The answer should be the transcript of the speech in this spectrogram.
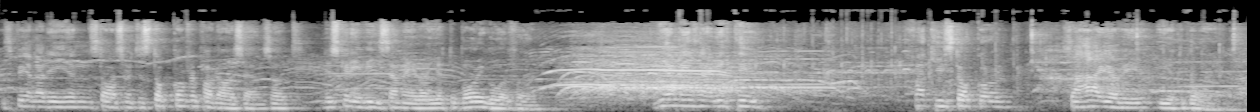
Vi spelade i en stad som heter Stockholm för ett par dagar sedan. Så att nu ska ni visa mig vad Göteborg går för. Ge mig en sån här riktig... Fuck you Stockholm. Så här gör vi i Göteborg.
